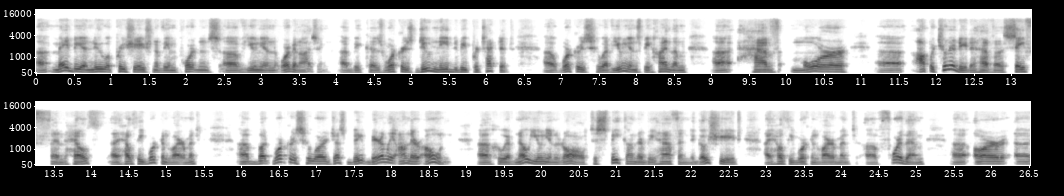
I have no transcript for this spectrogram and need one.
uh, may be a new appreciation of the importance of union organizing uh, because workers do need to be protected. Uh, workers who have unions behind them uh, have more uh, opportunity to have a safe and health, a healthy work environment. but workers who are just barely on their own. Uh, who have no union at all to speak on their behalf and negotiate a healthy work environment uh, for them uh, are uh,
